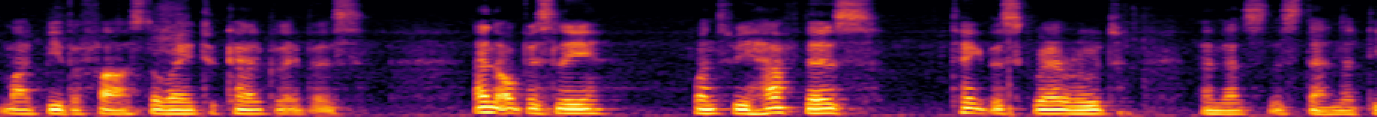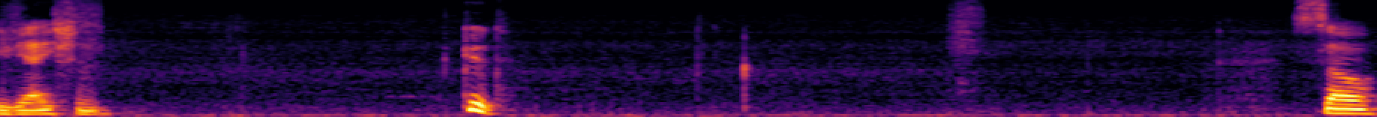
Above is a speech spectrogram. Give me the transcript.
might be the faster way to calculate this. And obviously, once we have this, take the square root and that's the standard deviation. Good. So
